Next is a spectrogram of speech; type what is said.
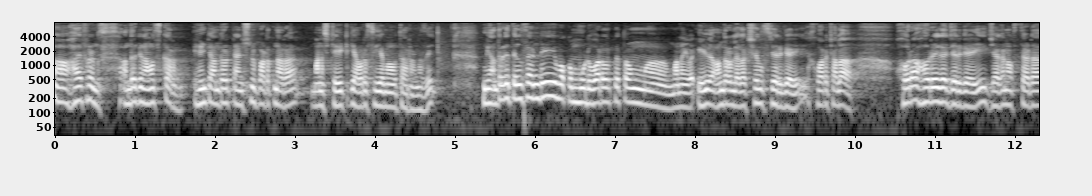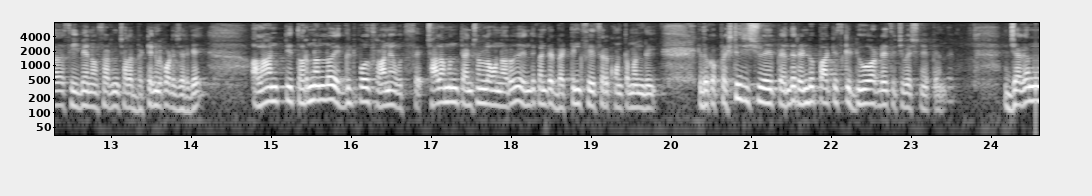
హాయ్ ఫ్రెండ్స్ అందరికీ నమస్కారం. ఏంటి అందరూ టెన్షన్ పడుతున్నారా? మన స్టేట్కి ఎవరు సీఎం అవుతారన్నది మీ అందరికీ తెలుసండి ఒక మూడు వారాల క్రితం మన ఆంధ్రాలో ఎలక్షన్స్ జరిగాయి. హోరా చాలా హోరాహోరీగా జరిగాయి. జగన్ వస్తాడా సిబిఐని వస్తాడని చాలా బెట్టింగ్లు కూడా జరిగాయి. అలాంటి తరుణంలో ఎగ్జిట్ పోల్స్ రానే వస్తాయి చాలామంది టెన్షన్లో ఉన్నారు. ఎందుకంటే బెట్టింగ్స్ వేశారు కొంతమంది. ఇది ఒక ప్రెస్టీజ్ ఇష్యూ అయిపోయింది. రెండు పార్టీస్కి డ్యూ ఆర్డే సిచ్యువేషన్ అయిపోయింది. జగన్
